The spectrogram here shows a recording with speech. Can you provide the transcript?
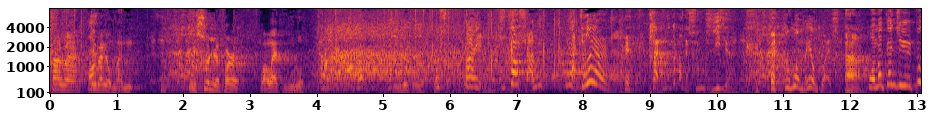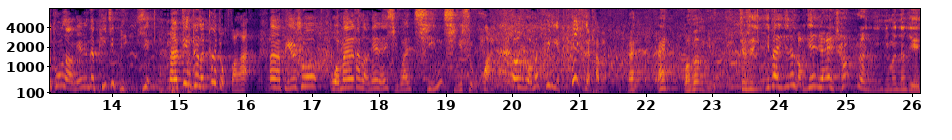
看着没？那边有门，你顺着风往外咕噜。咕噜咕噜。不是，大爷，你干啥？你你咋这样呢？么个熊脾气？不过没有关系啊啊，我们根据不同老年人的脾气秉性，呃，定制了各种方案。呃，比如说，我们看老年人喜欢琴棋书画，呃，我们可以配合他们。哎哎，我问问你，就是一般一个老年人爱唱歌，你你们能给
